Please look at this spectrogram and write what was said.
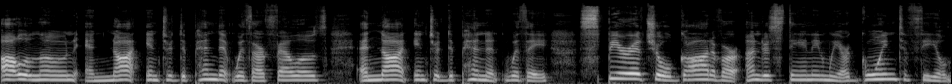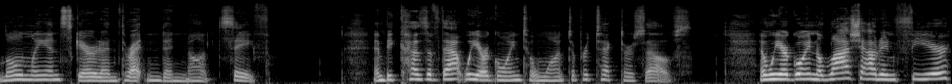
all alone and not interdependent with our fellows and not interdependent with a spiritual God of our understanding, we are going to feel lonely and scared and threatened and not safe. And because of that, we are going to want to protect ourselves. And we are going to lash out in fear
